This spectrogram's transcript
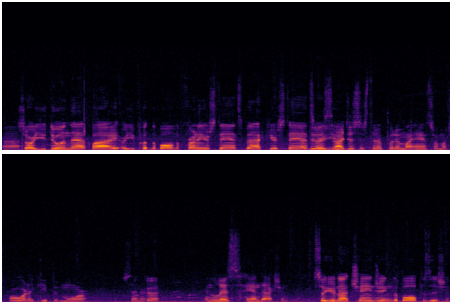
Uh, So are you doing that by? Are you putting the ball in the front of your stance, back of your I, stance? do Are this, you? I just instead of putting my hand so much forward, I keep it more centered Okay. and less hand action. So you're not changing the ball position.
